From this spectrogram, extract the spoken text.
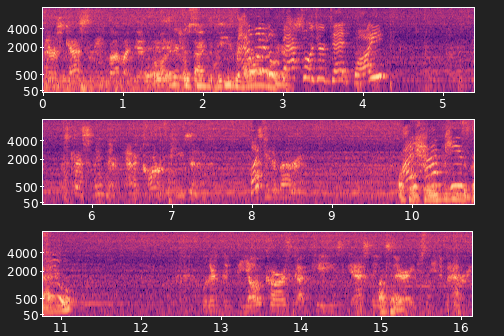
There's gasoline by my dead It, body. it goes back to he's I don't want to go back towards your dead body. There's gasoline there and a car with keys in it. What? Just need a battery. Okay, I so have we just need keys the battery? too. Well, there's the, the yellow car's got keys, the gasoline's Okay. there, you just need a battery.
